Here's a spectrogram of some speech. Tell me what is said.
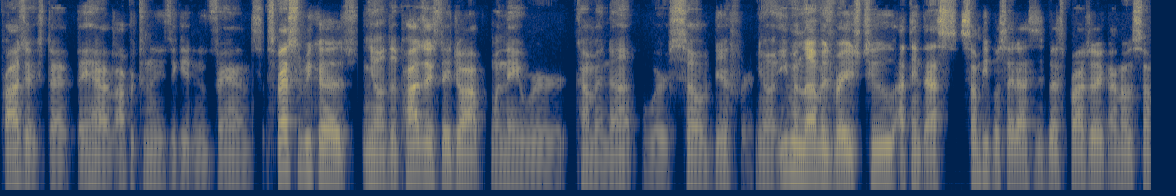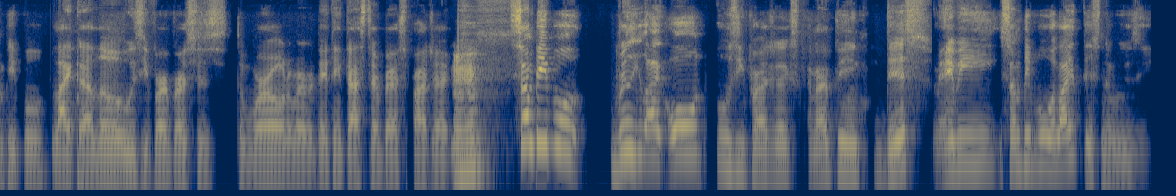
projects that they have opportunities to get new fans, especially because, you know, the projects they dropped when they were coming up were so different. You know, even Love is Rage 2, I think that's some people say that's his best project. I know some people like uh, Lil Uzi Vert versus The World or whatever, they think that's their best project. Mm-hmm. Some people really like old Uzi projects, and I think this maybe some people will like this new Uzi.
